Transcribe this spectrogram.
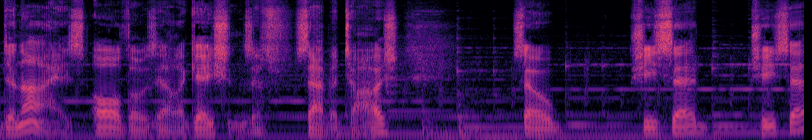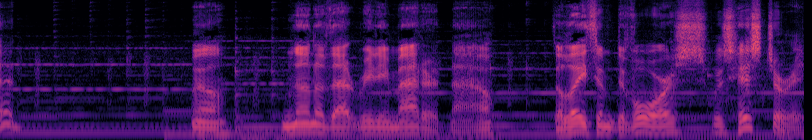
denies all those allegations of sabotage. So she said, she said. Well, none of that really mattered now. The Latham divorce was history.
